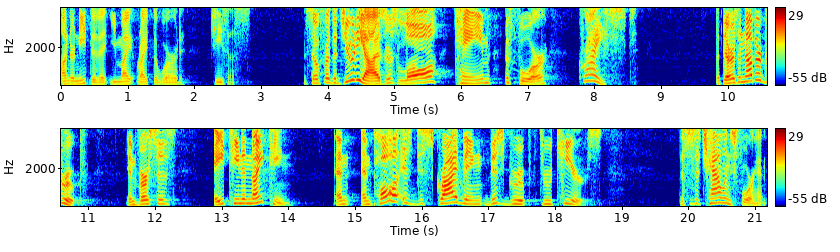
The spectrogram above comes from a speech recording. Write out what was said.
underneath of it, you might write the word Jesus. So for the Judaizers, law came before Christ. But there is another group in verses 18 and 19. And, and Paul is describing this group through tears. This is a challenge for him.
